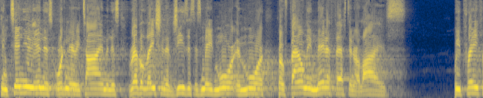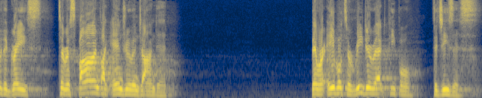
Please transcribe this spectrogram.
continue in this ordinary time and this revelation of Jesus is made more and more profoundly manifest in our lives, we pray for the grace to respond like Andrew and John did. They were able to redirect people to Jesus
